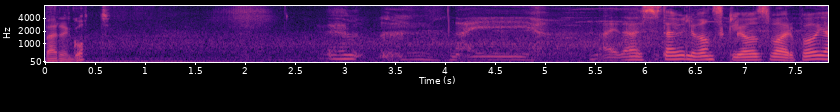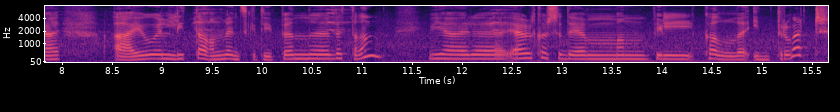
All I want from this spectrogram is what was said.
bare godt? Um, nei Nei, det, jeg syns det er veldig vanskelig å svare på. Jeg er jo en litt annen mennesketype enn Bettan. Vi er, jeg er kanskje det man vil kalle introvert.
